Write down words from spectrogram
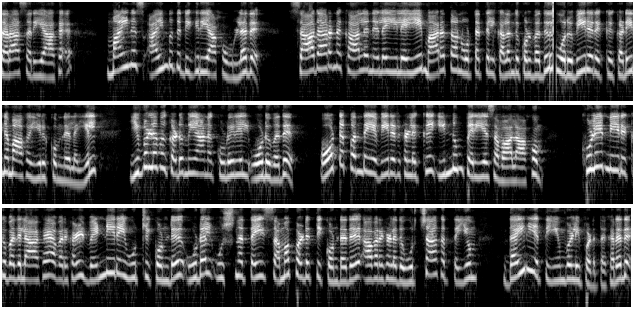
சராசரியாக மைனஸ் ஐம்பது டிகிரியாக உள்ளது. சாதாரண காலநிலையிலேயே மாரத்தான் ஓட்டத்தில் கலந்து கொள்வது ஒரு வீரருக்கு கடினமாக இருக்கும் நிலையில் இவ்வளவு கடுமையான குளிரில் ஓடுவது ஓட்டப்பந்தய வீரர்களுக்கு இன்னும் பெரிய சவாலாகும். குளிர் நீருக்கு பதிலாக அவர்கள் வெந்நீரை ஊற்றிக்கொண்டு உடல் உஷ்ணத்தை சமப்படுத்திக் கொண்டது அவர்களது உற்சாகத்தையும் தைரியத்தையும் வெளிப்படுத்துகிறது.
